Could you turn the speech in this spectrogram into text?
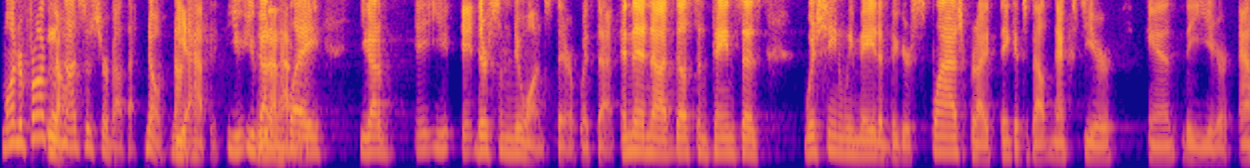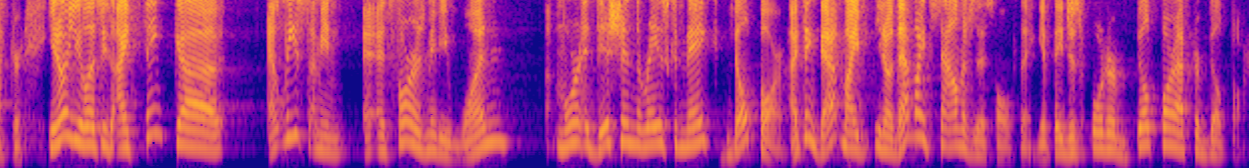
Wander Franco, no. not so sure about that. No, not yeah. happening. You you got to play. Happening. You got to. there's some nuance there with that. And then uh, Dustin Payne says wishing we made a bigger splash, but I think it's about next year and the year after. You know, Ulysses, I think uh, at least, I mean, as far as maybe one more addition the Rays could make, Built Bar. I think that might, you know, that might salvage this whole thing if they just order Built Bar after Built Bar.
